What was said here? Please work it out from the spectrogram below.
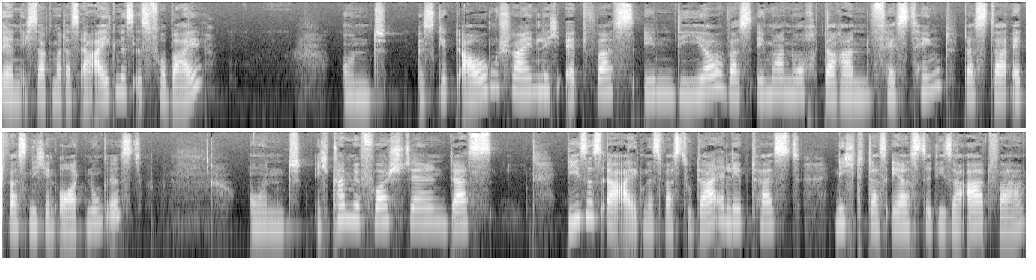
Denn ich sag mal, das Ereignis ist vorbei und es gibt augenscheinlich etwas in dir, was immer noch daran festhängt, dass da etwas nicht in Ordnung ist. Und ich kann mir vorstellen, dass dieses Ereignis, was du da erlebt hast, nicht das erste dieser Art war.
